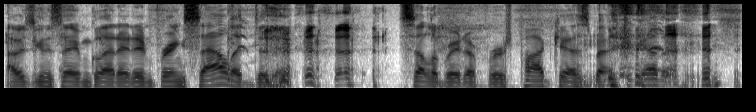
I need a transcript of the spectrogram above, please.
I was going to say, I'm glad I didn't bring salad to the celebrate our first podcast back together.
